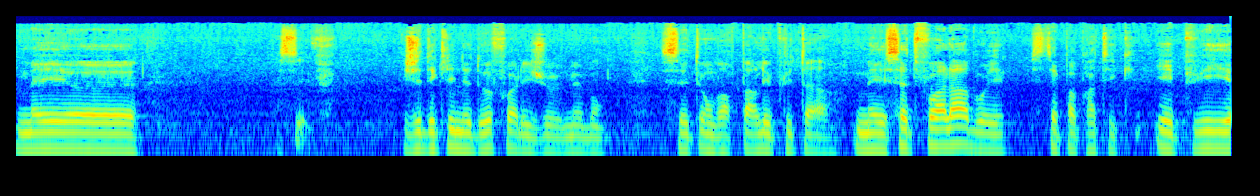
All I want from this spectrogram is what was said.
Mais euh, j'ai décliné deux fois les jeux, mais bon, on va en reparler plus tard. Mais cette fois-là, oui, c'était pas pratique. Et puis,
